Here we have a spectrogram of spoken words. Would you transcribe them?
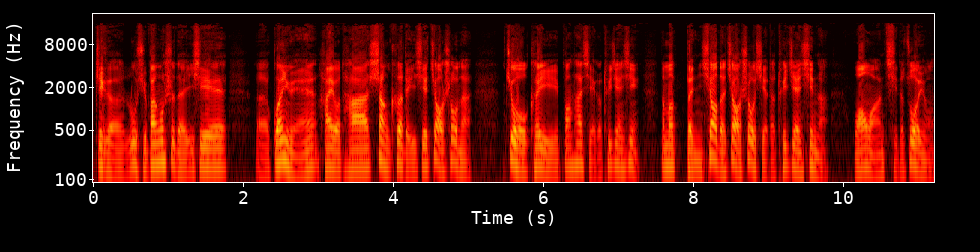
这个录取办公室的一些呃官员，还有他上课的一些教授呢。就可以帮他写个推荐信。那么本校的教授写的推荐信呢，往往起的作用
